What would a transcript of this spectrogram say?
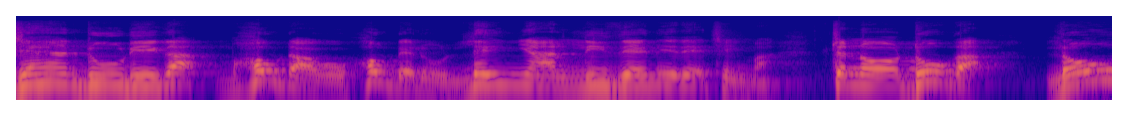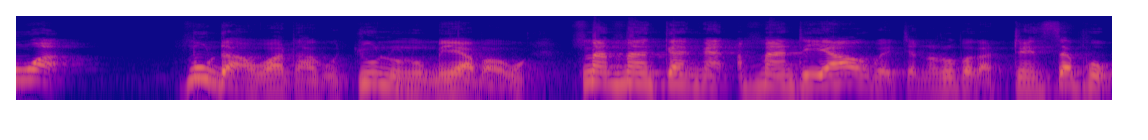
ရန်သူတွေကမဟုတ်တာကိုဟုတ်တယ်လို့လိန်ညာလီဆယ်နေတဲ့အချိန်မှာကျွန်တော်တို့ကလုံးဝ မှုတာဝါတာကိုကျူးလွန်လို့မရပါဘူးမှန်မှန်ကန်ကန်အမှန်တရားကိုပဲကျွန်တော်တို့ဘက်ကတင်ဆက်ဖို့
